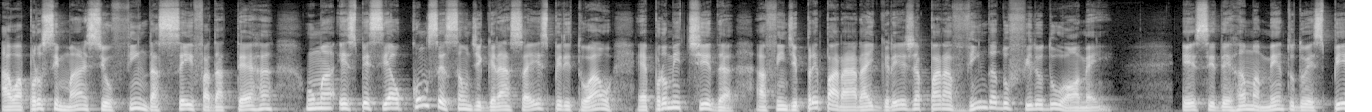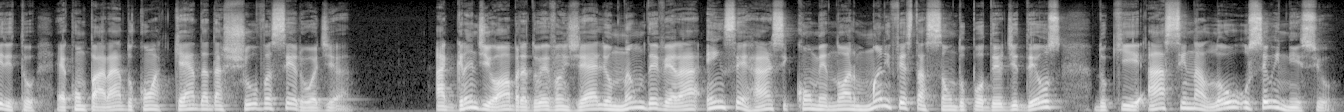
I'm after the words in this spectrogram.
Ao aproximar-se o fim da ceifa da terra, uma especial concessão de graça espiritual é prometida a fim de preparar a Igreja para a vinda do Filho do Homem. Esse derramamento do Espírito é comparado com a queda da chuva serôdia. A grande obra do Evangelho não deverá encerrar-se com menor manifestação do poder de Deus do que assinalou o seu início.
